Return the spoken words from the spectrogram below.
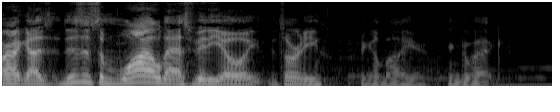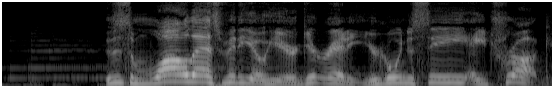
All right, guys, this is some wild ass video. It's already already gone by here. We're gonna go back. This is some wild ass video here. Get ready. You're going to see a truck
